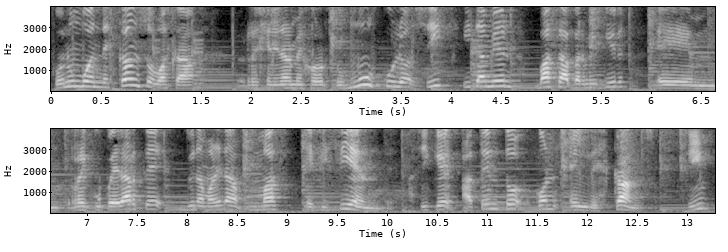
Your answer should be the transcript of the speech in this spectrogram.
con un buen descanso vas a regenerar mejor tus músculos, ¿sí? Y también vas a permitir em, recuperarte de una manera más eficiente. Así que atento con el descanso, ¿sí?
